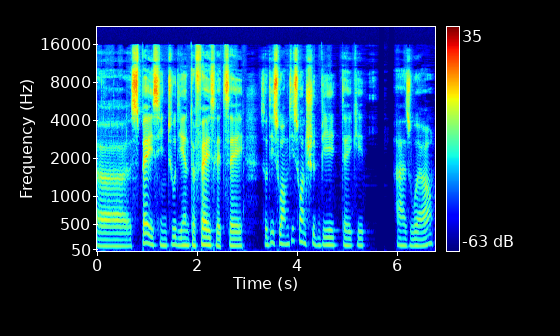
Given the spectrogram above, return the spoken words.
uh, space into the interface let's say. So this one this one should be take it as well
